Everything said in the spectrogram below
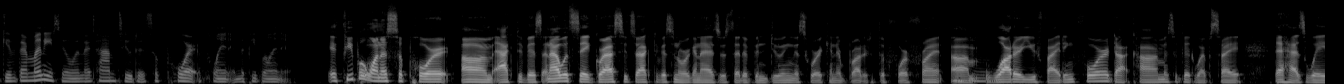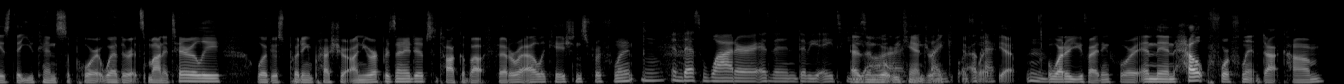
give their money to and their time to to support Flint and the people in it? If people want to support um, activists, and I would say grassroots activists and organizers that have been doing this work and have brought it to the forefront, um, Mhm. whatareyoufightingfor.com is a good website that has ways that you can support, whether it's monetarily, whether it's putting pressure on your representatives to talk about federal allocations for Flint, And that's water, as in W A T. as in what we can't drink in. Flint. Okay. Yeah. Mm. What are you fighting for? And then helpforflint.com.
